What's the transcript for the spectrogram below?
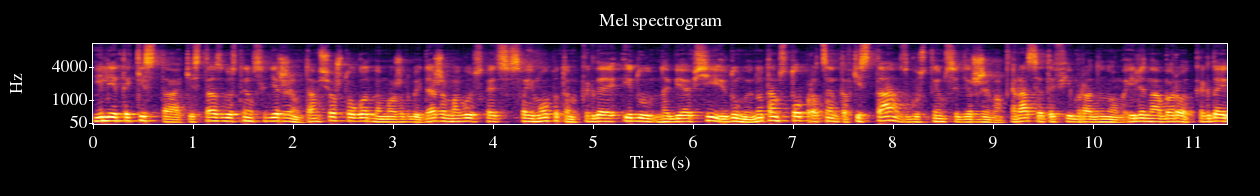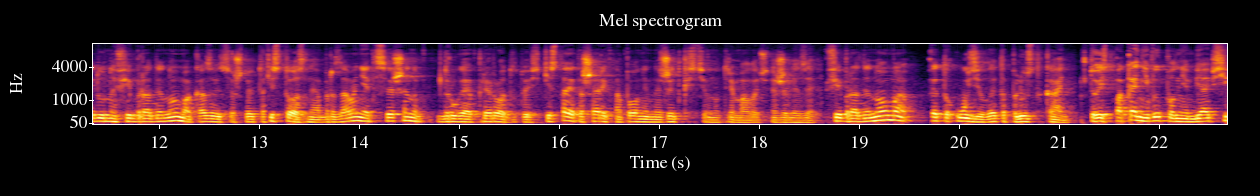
Или это киста, киста с густым содержимым. Там все что угодно может быть. Даже могу сказать со своим опытом, когда я иду на биопсию и думаю, ну там 100% киста с густым содержимым. Раз это фиброаденома. Или наоборот, когда иду на фиброаденом, оказывается, что это кистозное образование. Это совершенно другая природа. То есть киста – это шарик, наполненный жидкостью внутри молочной железы. Фиброаденома – это узел, это плюс ткань. То есть пока не выполним биопсию,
